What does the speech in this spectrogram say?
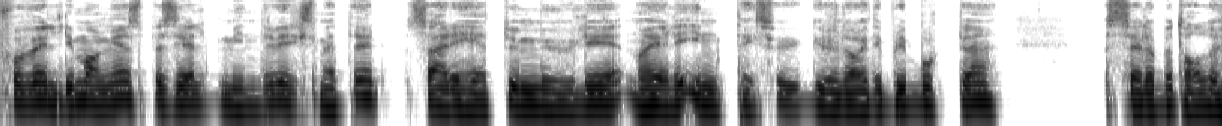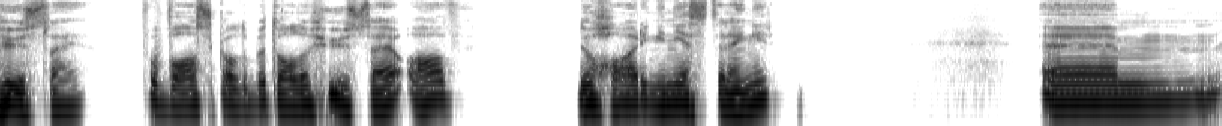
for veldig mange, spesielt mindre virksomheter, så er det helt umulig når hele inntektsgrunnlaget blir borte, selv å betale husleie. For hva skal du betale husleie av? Du har ingen gjester lenger. Um,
